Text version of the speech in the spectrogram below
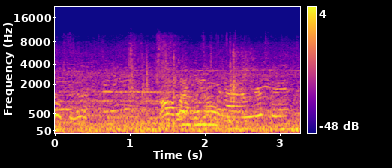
Oh, my God.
